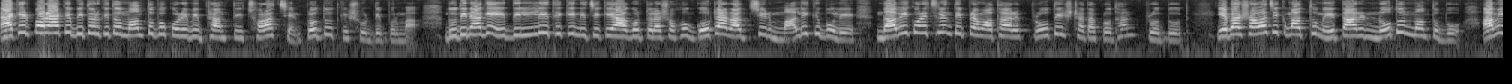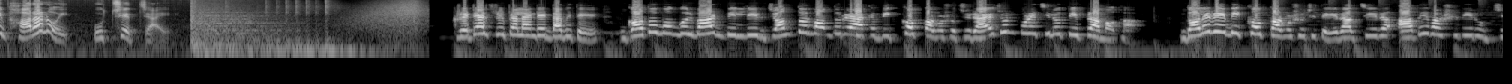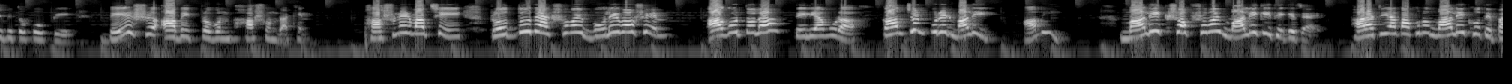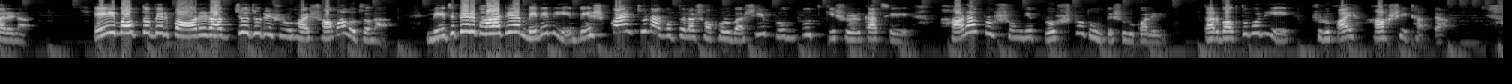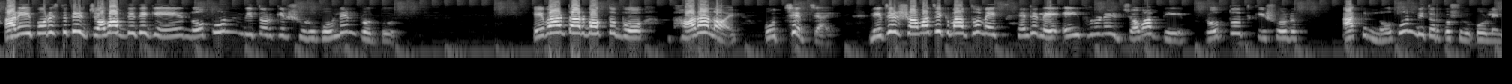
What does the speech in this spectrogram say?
একের পর এক বিতর্কিত মন্তব্য করে বিভ্রান্তি ছড়াচ্ছেন প্রদ্যুৎ কিশোর দেববর্মা। দুদিন আগে দিল্লি থেকে নিজেকে আগরতলা সহ গোটা রাজ্যের মালিক বলে দাবি করেছিলেন তিপ্রামথার প্রতিষ্ঠাতা প্রধান প্রদ্যুৎ। এবার সামাজিক মাধ্যমে তার নতুন মন্তব্য, আমি ভাড়া নই, উচ্ছেদ চাই। গ্রেটার ত্রিপ্রাল্যান্ডের দাবিতে গত মঙ্গলবার দিল্লির যন্তর মন্তরে এক বিক্ষোভ কর্মসূচির আয়োজন করেছিল তিপ্রামথা দলের এই বিক্ষোভ কর্মসূচিতে রাজ্যের আদিবাসীদের উজ্জীবিত করতে বেশ আবেগপ্রবণ ভাষণ রাখেন। ভাষণের মাঝেই প্রদ্যুৎ একসময় বলে বসেন, আগরতলা, তেলিয়ামুড়া, কাঞ্চনপুরের মালিক আমি। মালিক সবসময় মালিকই থেকে যায়। ভাড়াটিয়া কখনো মালিক হতে পারে না। এই বক্তব্যের পর রাজ্য জুড়ে শুরু হয় সমালোচনা। নিজেদের ভাড়াটিয়া মেনে নিয়ে বেশ কয়েকজন আগরতলা শহরবাসী প্রদ্যুৎ কিশোরের কাছে ভাড়া প্রসঙ্গে প্রশ্ন তুলতে শুরু করেন। তার বক্তব্য নিয়ে শুরু হয় হাসি ঠাট্টা। আর এই পরিস্থিতির জবাব দিতে গিয়ে নতুন বিতর্কের শুরু করলেন প্রদ্যুৎ এবার তার বক্তব্য, ভাড়া নয়, উচ্ছেদ চাই। নিজের সামাজিক মাধ্যম এক্স হ্যান্ডেলে এই ধরনের জবাব দিয়ে প্রদ্যুৎ কিশোর এক নতুন বিতর্ক শুরু করলেন।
